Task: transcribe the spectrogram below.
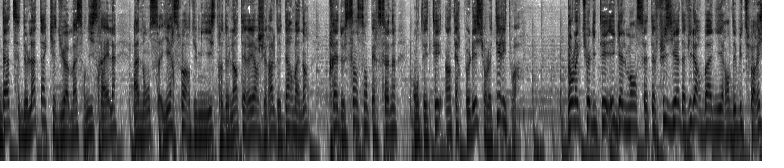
date de l'attaque du Hamas en Israël, annonce hier soir du ministre de l'Intérieur Gérald Darmanin. Près de 500 personnes ont été interpellées sur le territoire. Dans l'actualité également, cette fusillade à Villeurbanne hier en début de soirée,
